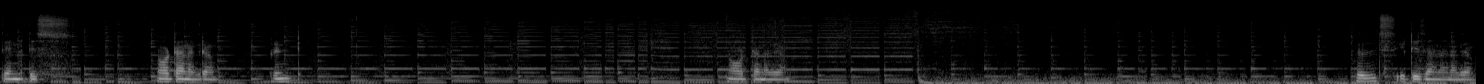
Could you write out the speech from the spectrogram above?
then it is not anagram print. Not anagram. Else it is an anagram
